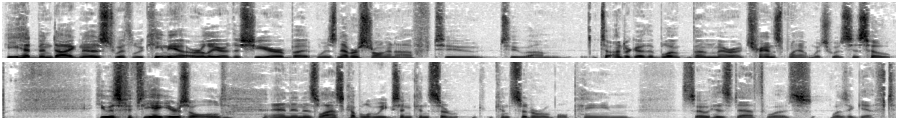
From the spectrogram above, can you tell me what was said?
He had been diagnosed with leukemia earlier this year, but was never strong enough to, to, um, to undergo the bone marrow transplant, which was his hope. He was 58 years old and in his last couple of weeks in consider- considerable pain, so his death was, was a gift.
